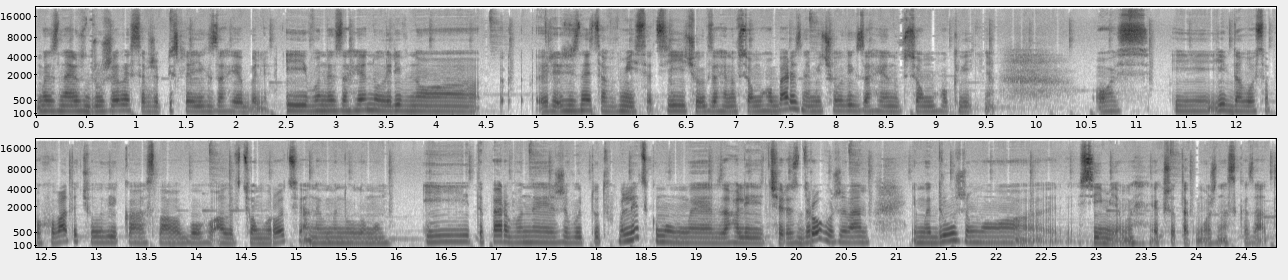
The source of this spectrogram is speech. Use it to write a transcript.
ми з нею здружилися вже після їх загибелі. І вони загинули рівно різниця в місяць. Її чоловік загинув 7 березня, мій чоловік загинув 7 квітня. Ось. І їй вдалося поховати чоловіка, слава Богу, але в цьому році, а не в минулому. І тепер вони живуть тут, в Хмельницькому. Ми взагалі через дорогу живемо і ми дружимо е, сім'ями, якщо так можна сказати.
